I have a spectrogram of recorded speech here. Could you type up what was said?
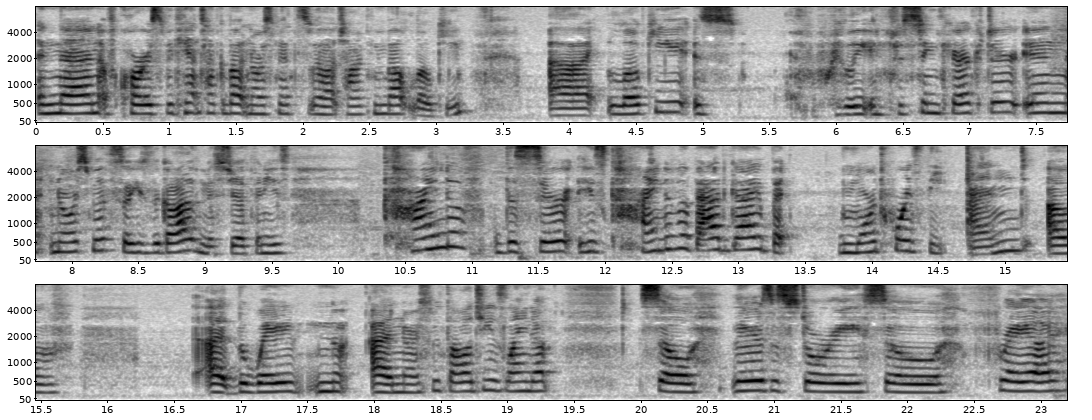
and then, of course, we can't talk about Norse myths without talking about Loki. Uh, Loki is a really interesting character in Norse myths. So he's the god of mischief, and he's kind of the sir. He's kind of a bad guy, but more towards the end of uh, the way no uh, Norse mythology is lined up. So there's a story. So Freya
